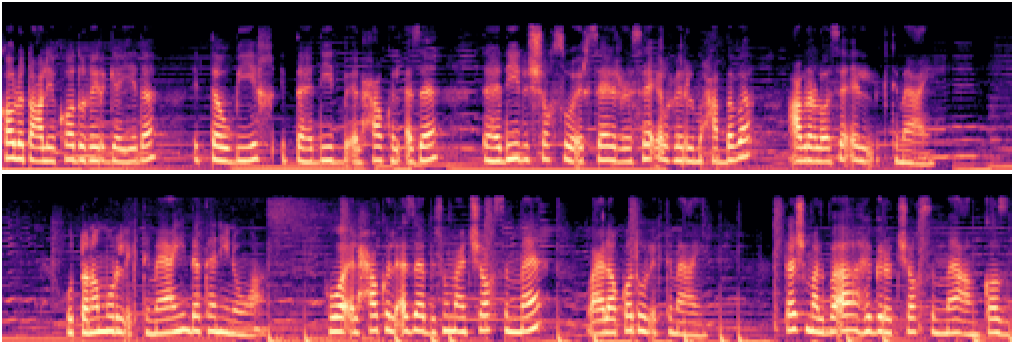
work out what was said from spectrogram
قول تعليقات غير جيدة التوبيخ التهديد بإلحاق الأذى تهديد الشخص وإرسال الرسائل غير المحببة عبر الوسائل الاجتماعية والتنمر الاجتماعي ده تاني نوع. هو إلحاق الأذى بسمعة شخص ما وعلاقاته الاجتماعية. تشمل بقى هجرة شخص ما عن قصد.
